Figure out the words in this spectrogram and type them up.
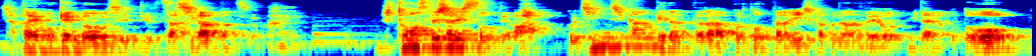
社会保険労務士っていう雑誌があったんですよ。はい。人のスペシャリストって、あ、これ人事関係だったら、これ取ったらいい資格なんだよ、みたいなことを、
